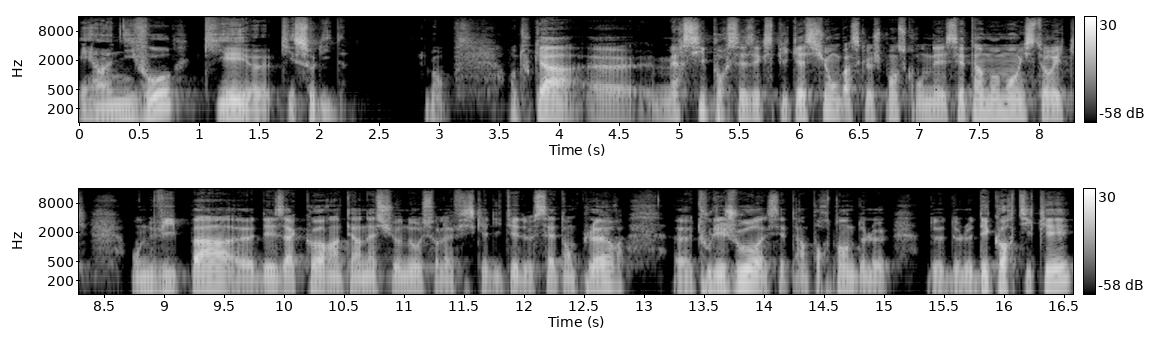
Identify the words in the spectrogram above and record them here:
et à un niveau qui est, euh, qui est solide. Bon. En tout cas, euh, merci pour ces explications parce que je pense qu'on est, c'est un moment historique. On ne vit pas euh, des accords internationaux sur la fiscalité de cette ampleur euh, tous les jours et c'est important de le, de, le décortiquer.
